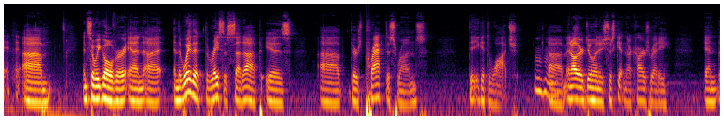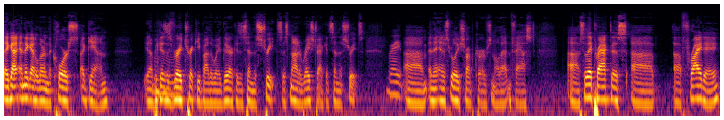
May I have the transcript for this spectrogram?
um, and so we go over and uh, and the way that the race is set up is uh, there's practice runs that you get to watch, um, and all they're doing is just getting their cars ready, and they got and they got to learn the course again, you know, because it's very tricky by the way there because it's in the streets. It's not a racetrack; it's in the streets Right. um, and, and it's really sharp curves and all that and fast. Uh, so they practice uh, uh, Friday.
